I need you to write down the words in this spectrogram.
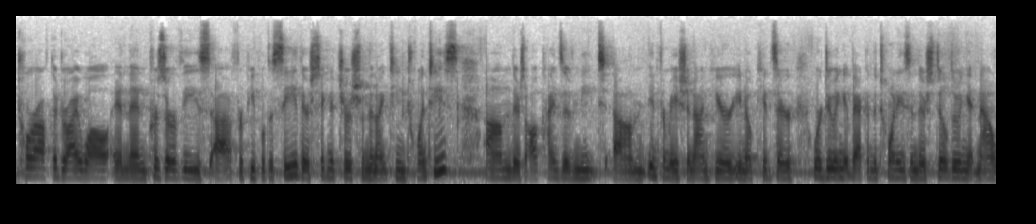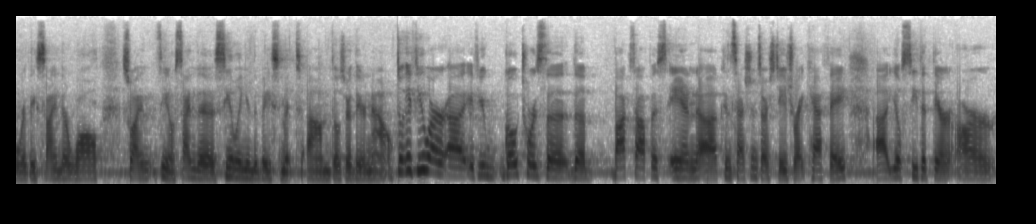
tore off the drywall and then preserved these uh, for people to see. There's signatures from the 1920s. Um, there's all kinds of neat um, information on here. You know, kids are were doing it back in the 20s and they're still doing it now where they sign their wall. So I, you know, sign the ceiling in the basement. Um, those are there now. So if you are, uh, if you go towards the the box office and uh, concessions, our Stage Right Cafe, uh, you'll see that there are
